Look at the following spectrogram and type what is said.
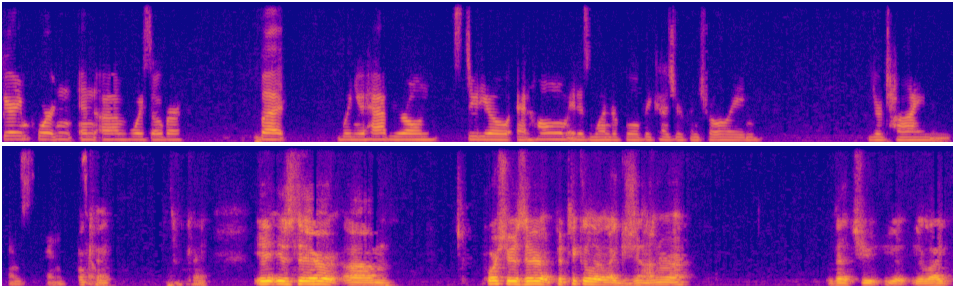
very important in uh, voiceover. But when you have your own studio at home, it is wonderful because you're controlling your time and and, okay, so. okay. Is there um, Portia, is there a particular like genre that you, you, you like?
